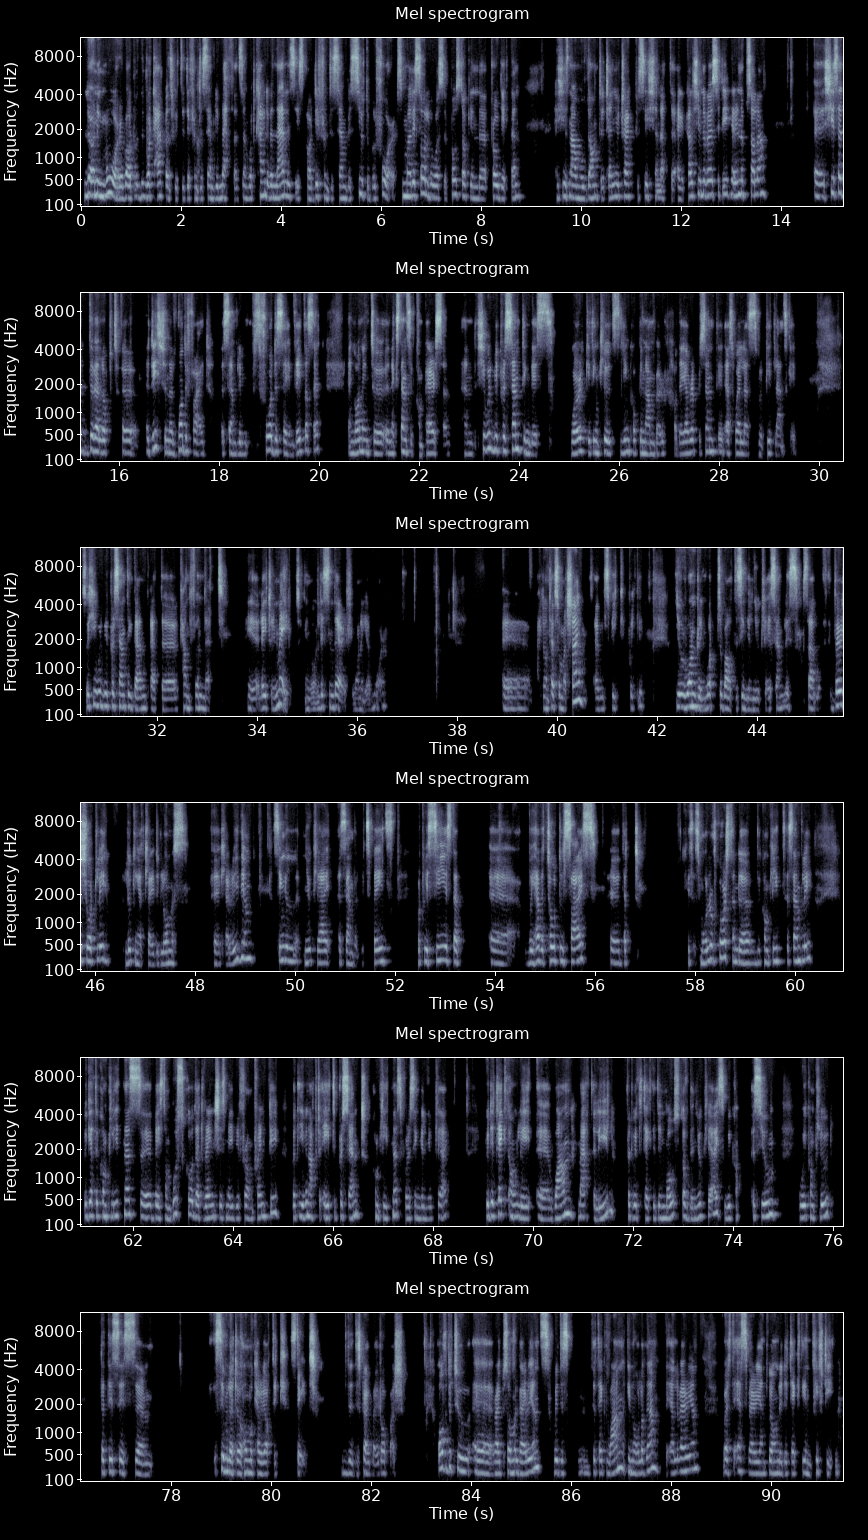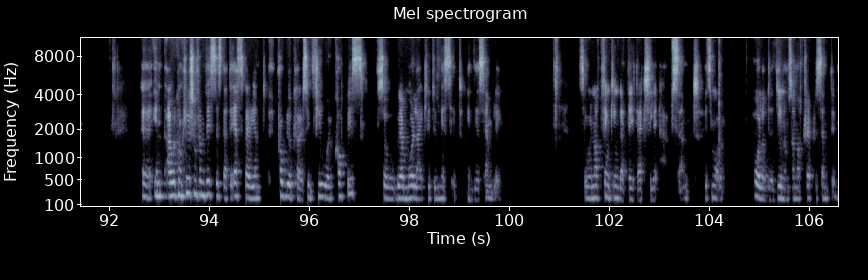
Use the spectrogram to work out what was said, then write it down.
learning more about what happens with the different assembly methods and what kind of analysis are different assemblies suitable for. So Marisol, who was a postdoc in the project then, she's now moved on to a tenure track position at the Agriculture University here in Uppsala. Uh, she had developed uh, additional modified assemblies for the same data set and gone into an extensive comparison. And she will be presenting this work. It includes gene copy number, how they are represented, as well as repeat landscape. So he will be presenting them at the CanFundNet uh, later in May. So you can go and listen there if you want to hear more. Uh, I don't have so much time, so I will speak quickly. You're wondering what about the single nuclei assemblies? So very shortly, looking at Claroideoglomus uh, claroideum, single nuclei assembled with SPAdes. What we see is that uh, we have a total size uh, that is smaller, of course, than the, the complete assembly. We get the completeness uh, based on BUSCO that ranges maybe from 20, but even up to 80% completeness for a single nuclei. We detect only uh, one MAT allele, but we detect it in most of the nuclei. So we assume, we conclude that this is um, similar to a homokaryotic state described by Ropars. Of the two uh, ribosomal variants, we detect one in all of them, the L variant, whereas the S variant we only detect in 15. Uh, in our conclusion from this is that the S variant probably occurs in fewer copies, so we are more likely to miss it in the assembly. So we're not thinking that it's actually absent. It's more all of the genomes are not represented.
